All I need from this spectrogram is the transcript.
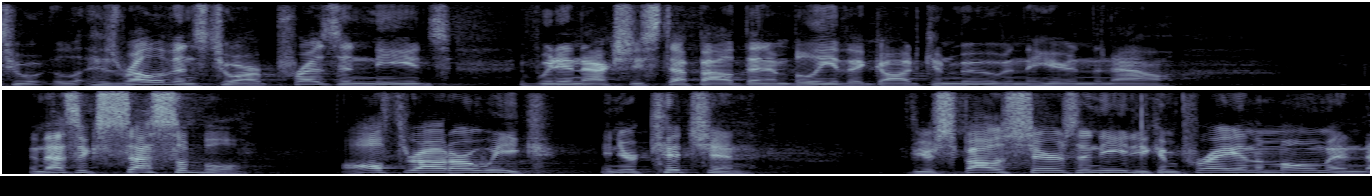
to his relevance to our present needs if we didn't actually step out then and believe that God can move in the here and the now. And that's accessible all throughout our week in your kitchen. If your spouse shares a need, you can pray in the moment,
